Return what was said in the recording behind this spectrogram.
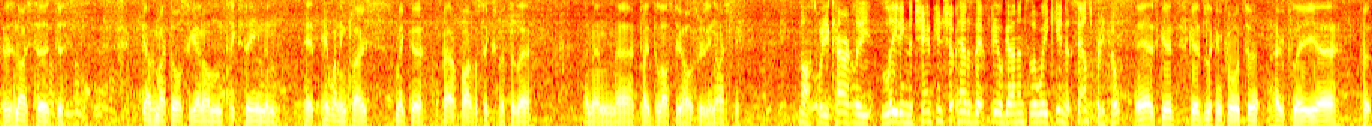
it was nice to just gather my thoughts again on 16 and hit hit one in close, make a, about a five or six footer there, and then uh, played the last two holes really nicely. Nice. Well, you're currently leading the championship. How does that feel going into the weekend? It sounds pretty cool. Yeah, it's good. It's good. Looking forward to it. Hopefully, uh, put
